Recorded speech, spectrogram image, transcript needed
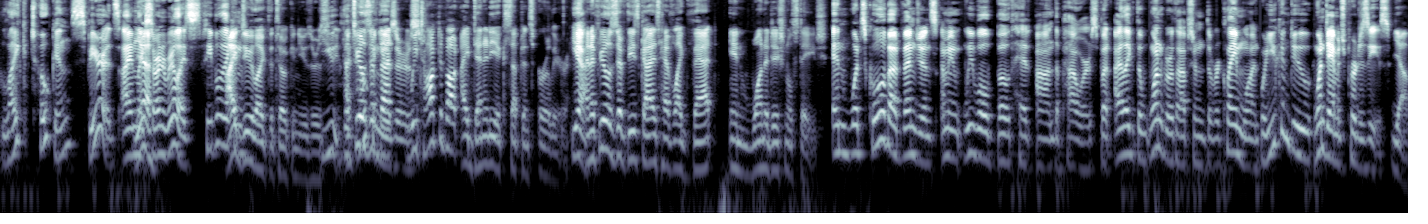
like token spirits. I'm like Yeah. starting to realize people that I can, do like the token users. You- the I feel as if token that users. we talked about identity acceptance earlier. Yeah. and I feel as if these guys have like that in one additional stage. And what's cool about Vengeance, I mean, we will both hit on the powers, but I like the one growth option, the Reclaim one, where you can do one damage per disease. Yeah,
